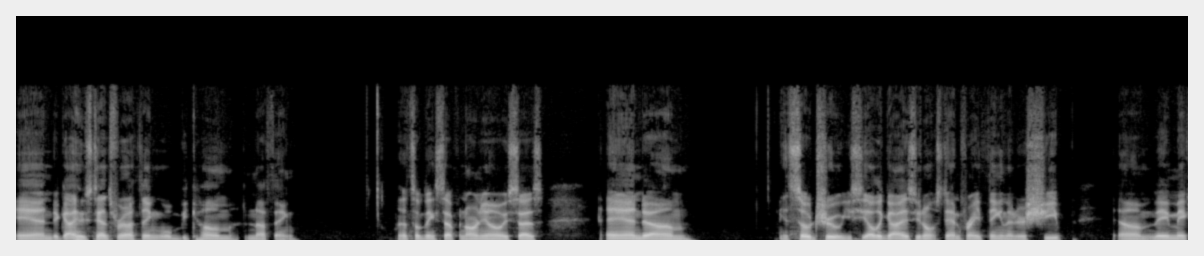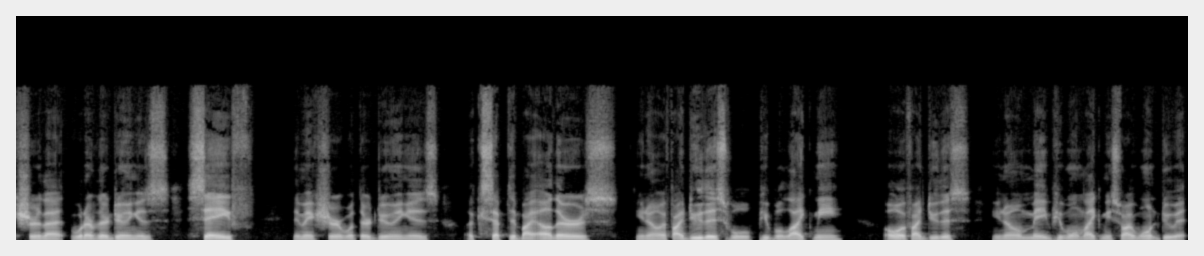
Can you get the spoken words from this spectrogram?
and a guy who stands for nothing will become nothing. That's something Stefan Aarnio always says, and um, it's so true. You see all the guys who don't stand for anything and they're just sheep. Um, they make sure that whatever they're doing is safe. They make sure what they're doing is accepted by others. You know, if I do this, will people like me? Oh, if I do this, you know, maybe people won't like me, so I won't do it.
